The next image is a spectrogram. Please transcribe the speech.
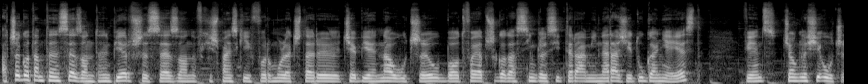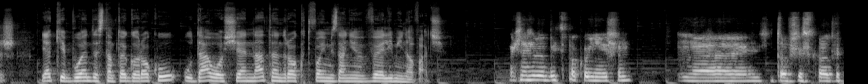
A czego tam ten sezon, ten pierwszy sezon w hiszpańskiej Formule 4 ciebie nauczył? Bo twoja przygoda z single-seaterami na razie długa nie jest, więc ciągle się uczysz. Jakie błędy z tamtego roku udało się na ten rok twoim zdaniem wyeliminować? Myślę, żeby być spokojniejszym. E, to wszystko tak,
